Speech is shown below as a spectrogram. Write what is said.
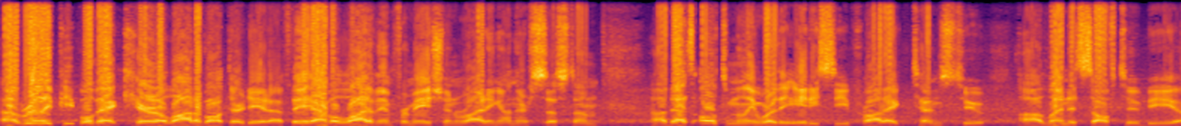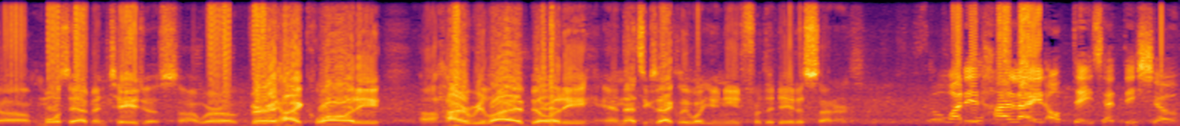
Uh, really people that care a lot about their data. If they have a lot of information riding on their system, uh, that's ultimately where the ADC product tends to uh, lend itself to be uh, most advantageous. Uh, we're a very high quality, uh, high reliability, and that's exactly what you need for the data center. So what is highlight updates at this show?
